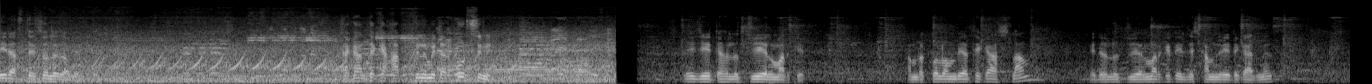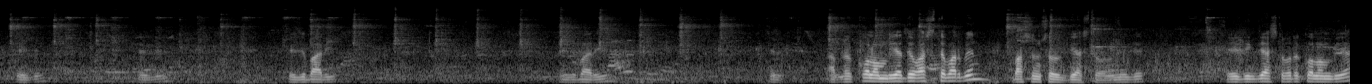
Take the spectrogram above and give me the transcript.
এই রাস্তায় চলে যাব। এখান থেকে হাফ কিলোমিটার পশ্চিমে। এই যে এটা হলো জুয়েল মার্কেট। আমরা কলম্বিয়া থেকে আসলাম। এটা হলো জুয়েল মার্কেট, এই যে সামনে এটা গার্মেন্টস। এই যে এই যে এই যে বাড়ি। এই যে বাড়ি। আপনার কলম্বিয়াতেও আসতে পারবেন, বাসন সড়ক দিয়ে আসতে পারবেন। এই যে, এই দিক দিয়ে আসতে পারে কলম্বিয়া,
